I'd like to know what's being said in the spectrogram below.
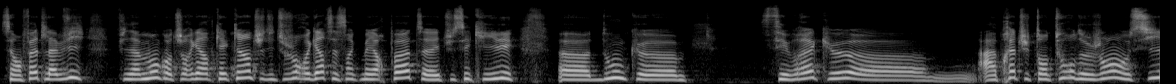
C'est en fait la vie. Finalement, quand tu regardes quelqu'un, tu dis toujours regarde ses cinq meilleurs potes et tu sais qui il est. Euh, donc, euh, c'est vrai que euh, après, tu t'entoures de gens aussi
